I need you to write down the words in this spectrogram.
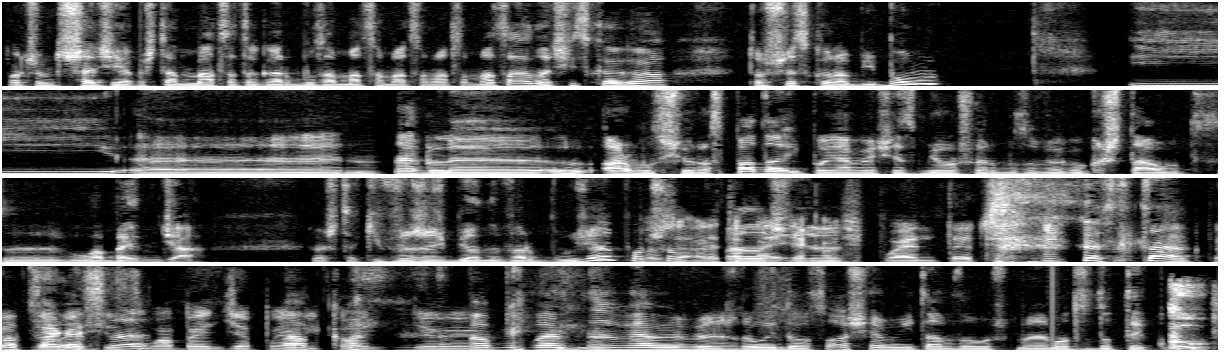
Po czym trzeci jakoś tam maca tego arbuza, maca, maca, maca, maca, naciska go, to wszystko robi bum i e, nagle arbuz się rozpada i pojawia się z miąższu arbuzowego kształt e, łabędzia. Wiesz, taki wyrzeźbiony w arbuzie, po czym ale to ma się... jakąś puentę, czy... tak, ma zaraz się z łabędzia pojawi ma, koń, nie wiem. Ma puentę, wiemy, wiesz, do Windows 8 i tam załóżmy moc dotyku. Kup!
